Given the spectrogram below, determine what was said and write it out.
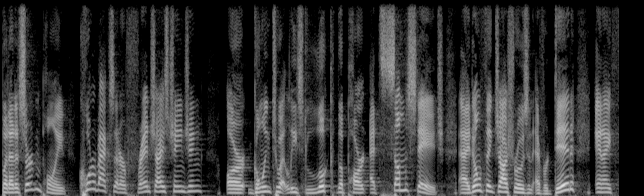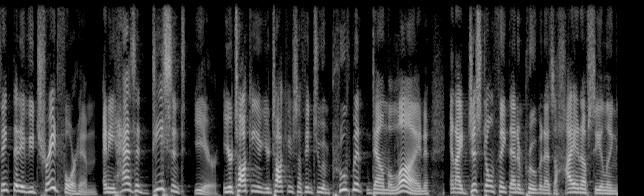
But at a certain point, quarterbacks that are franchise changing are going to at least look the part at some stage. And I don't think Josh Rosen ever did. And I think that if you trade for him and he has a decent year, you're talking you're talking yourself into improvement down the line. And I just don't think that improvement has a high enough ceiling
